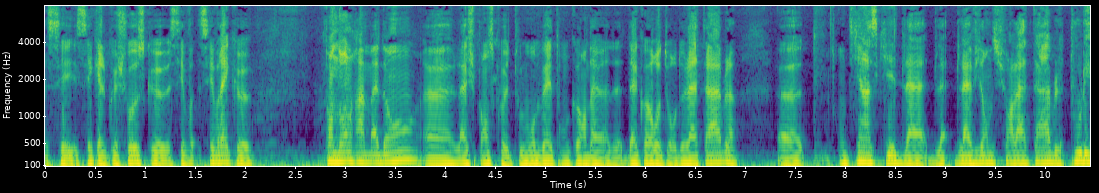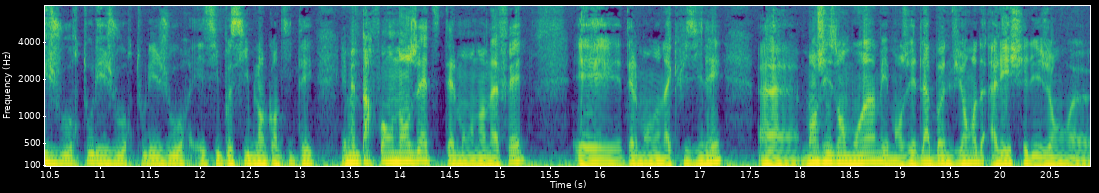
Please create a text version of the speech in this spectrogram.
c'est, c'est quelque chose que, c'est, c'est vrai que pendant le Ramadan, euh, là, je pense que tout le monde va être encore d'a- d'accord autour de la table. Euh, on tient à ce qu'il y ait de la, de, la, de la viande sur la table tous les jours, tous les jours, tous les jours, et si possible en quantité. Et même parfois on en jette tellement on en a fait et tellement on en a cuisiné. Euh, mangez-en moins, mais mangez de la bonne viande. Allez chez des gens euh,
